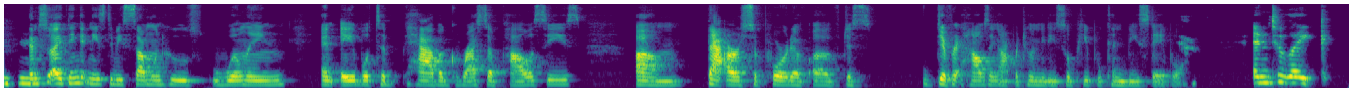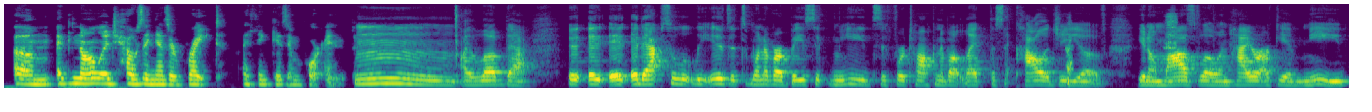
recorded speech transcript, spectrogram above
Mm-hmm. And so I think it needs to be someone who's willing and able to have aggressive policies um, that are supportive of just different housing opportunities so people can be stable. Yeah. and to like um acknowledge housing as a right i think is important. Mm, i love that. It, it, it absolutely is. It's one of our basic needs if we're talking about like the psychology of you know maslow and hierarchy of need.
